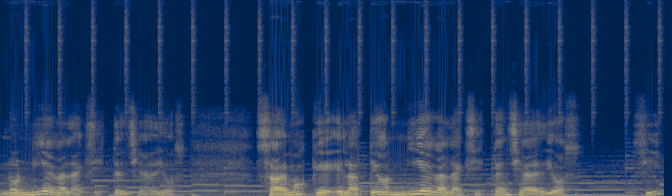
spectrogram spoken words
no niega la existencia de Dios. Sabemos que el ateo niega la existencia de Dios, ¿sí?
